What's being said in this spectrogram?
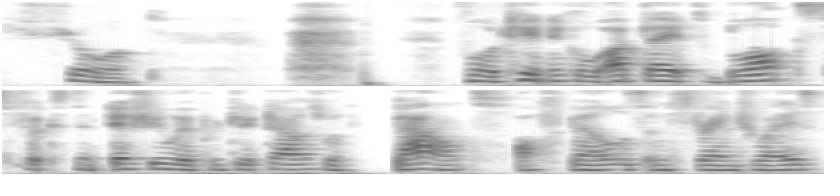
sure. For technical updates, blocks fixed an issue where projectiles would bounce off bells in strange ways.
